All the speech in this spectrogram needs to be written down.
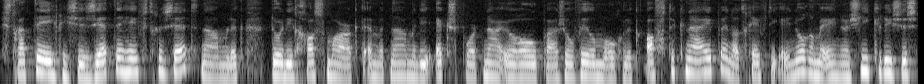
strategische zetten heeft gezet. Namelijk door die gasmarkt en met name die export naar Europa zoveel mogelijk af te knijpen. En dat geeft die enorme energiecrisis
